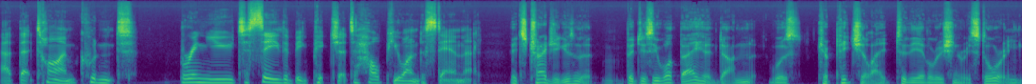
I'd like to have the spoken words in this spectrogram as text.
at that time couldn't bring you to see the big picture to help you understand that. It's tragic, isn't it? But you see, what they had done was capitulate to the evolutionary story.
